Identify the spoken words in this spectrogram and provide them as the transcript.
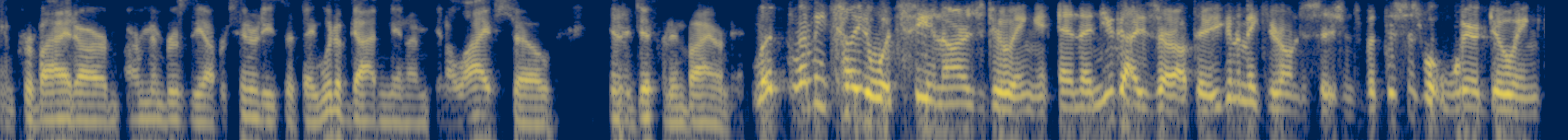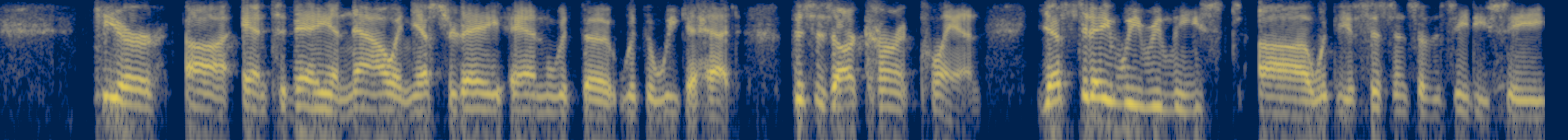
and, provide our, our members the opportunities that they would have gotten in a, in a live show in a different environment. Let, let me tell you what CNR is doing, and then you guys are out there. You're going to make your own decisions, but this is what we're doing here uh, and today and now and yesterday and with the with the week ahead. This is our current plan. Yesterday we released, uh, with the assistance of the CDC,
